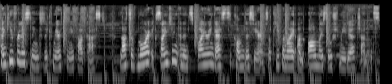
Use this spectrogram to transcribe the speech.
Thank you for listening to the Come Here to Me podcast. Lots of more exciting and inspiring guests come this year, so keep an eye on all my social media channels.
